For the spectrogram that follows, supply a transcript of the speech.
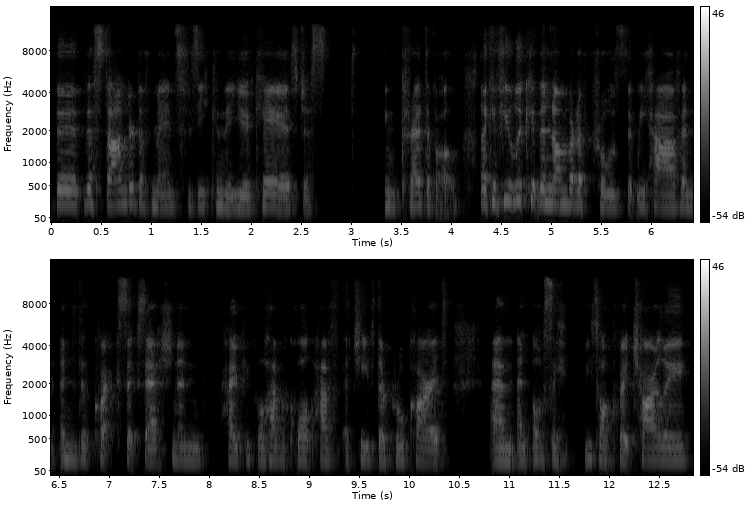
the the standard of men's physique in the UK is just incredible. Like if you look at the number of pros that we have and, and the quick succession and how people have a qual have achieved their pro card, um, and obviously you talk about Charlie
